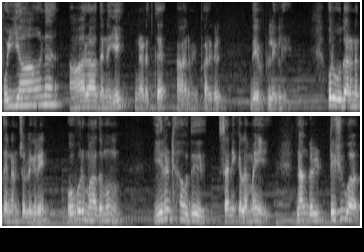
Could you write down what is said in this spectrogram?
பொய்யான ஆராதனையை நடத்த ஆரம்பிப்பார்கள் தேவ பிள்ளைகளே ஒரு உதாரணத்தை நான் சொல்லுகிறேன். ஒவ்வொரு மாதமும் இரண்டாவது சனிக்கிழமை நாங்கள் டெஷுவா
